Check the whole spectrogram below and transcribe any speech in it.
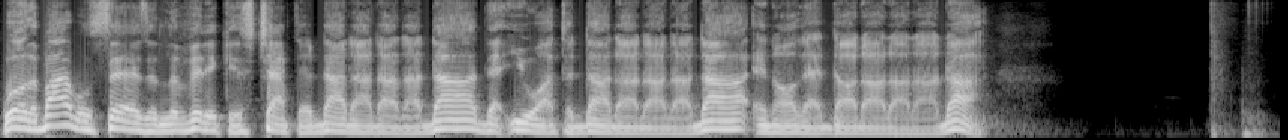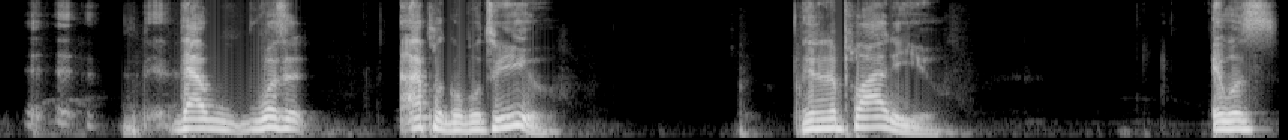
well, the Bible says in Leviticus chapter da da da da da that you ought to da da da da da and all that da da da da da. That wasn't applicable to you. It didn't apply to you. It was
